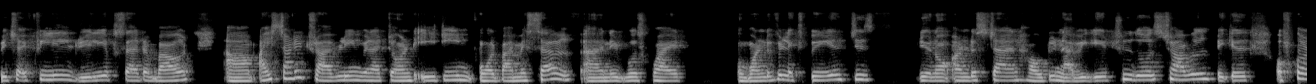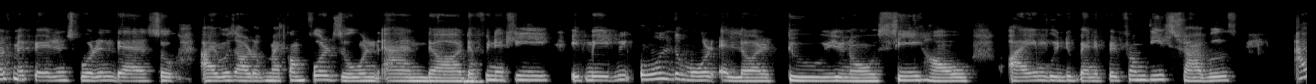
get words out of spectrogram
which i feel really upset about um, i started traveling when i turned 18 all by myself and it was quite a wonderful experience just you know understand how to navigate through those travels because of course my parents weren't there. So i was out of my comfort zone and uh, definitely it made me all the more alert to you know see how i am going to benefit from these travels. I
